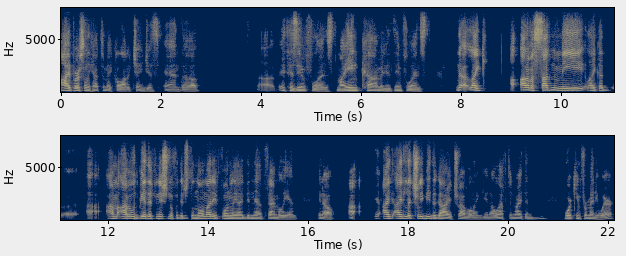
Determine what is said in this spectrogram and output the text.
I personally had to make a lot of changes, and uh, uh, it has influenced my income. It has influenced like out of a sudden me like a uh, I'm, I would be a definition of a digital nomad if only I didn't have family and you know I, I'd, I'd literally be the guy traveling you know left and right and working from anywhere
